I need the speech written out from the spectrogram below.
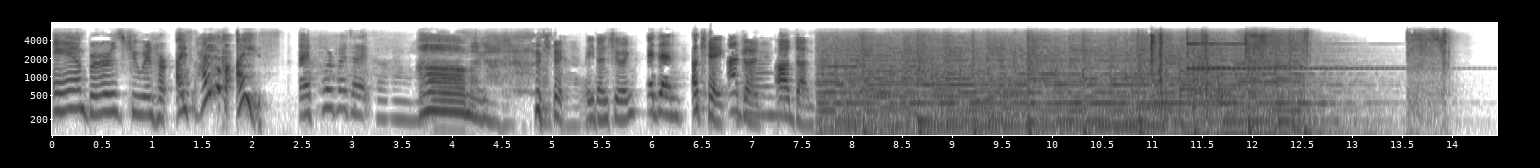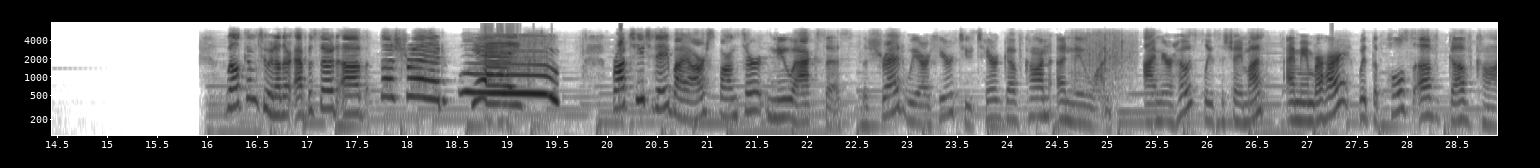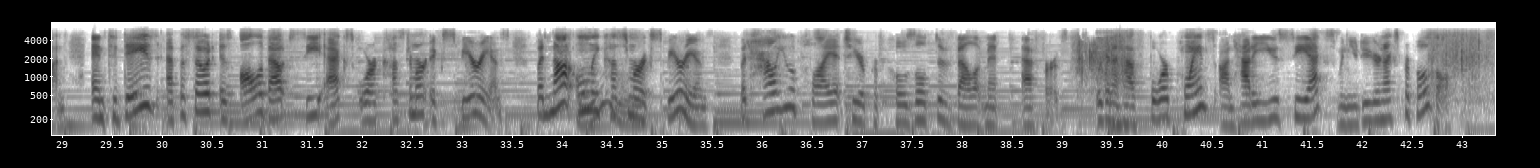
Amber's chewing her ice. How do you have ice? I poured my Diet Coke. Oh my god. Okay. Are you done chewing? I'm done. Okay, I'm good. done. All done. Welcome to another episode of The Shred. Woo! Brought to you today by our sponsor, New Access. The Shred, we are here to tear GovCon a new one. I'm your host, Lisa Shea Munt. I'm Amber Hart. with the pulse of GovCon. And today's episode is all about CX or customer experience. But not only customer experience, but how you apply it to your proposal development efforts. We're going to have four points on how to use CX when you do your next proposal.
